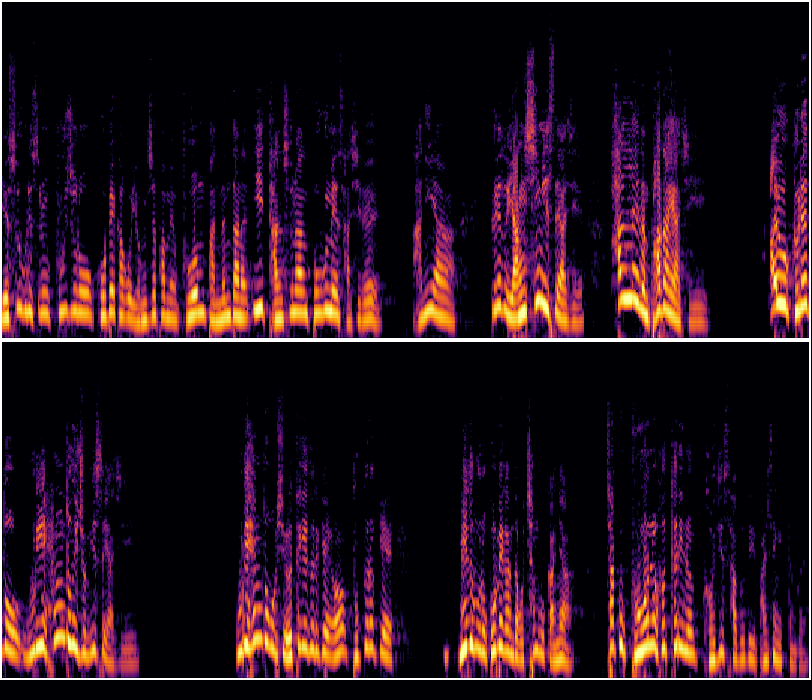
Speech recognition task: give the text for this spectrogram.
예수 그리스도를 구주로 고백하고 영접하면 구원받는다는 이 단순한 복음의 사실을 아니야. 그래도 양심이 있어야지. 할례는 받아야지. 아유, 그래도 우리 행동이 좀 있어야지. 우리 행동 없이 어떻게 그렇게 어? 부끄럽게 믿음으로 고백한다고 천국 가냐? 자꾸 구원을 흩트리는 거짓 사도들이 발생했던 거예요.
